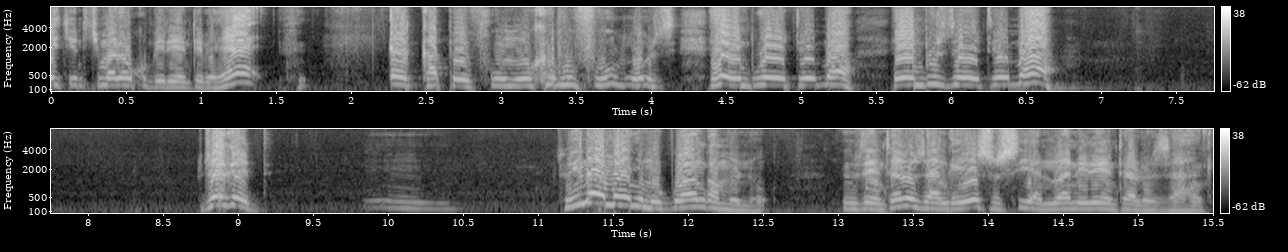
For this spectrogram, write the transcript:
ekintu kimala okubira entebe he! Ekapa efuumuuka bufuumuusi embwa etema embuzi etema tegedde tulina amaanyi mu ggwanga muno nze entalo zange yesu si yanwanira entalo zange?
